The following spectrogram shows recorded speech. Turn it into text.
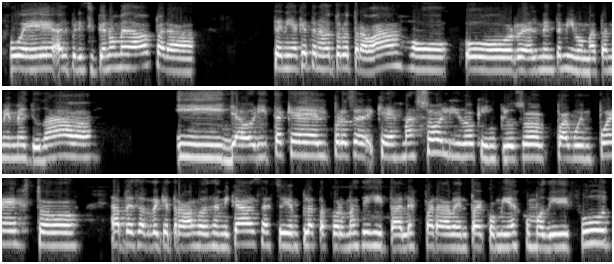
fue, al principio no me daba para, tenía que tener otro trabajo o realmente mi mamá también me ayudaba. Y ya ahorita que, el que es más sólido, que incluso pago impuestos, a pesar de que trabajo desde mi casa, estoy en plataformas digitales para venta de comidas como Didi Food,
